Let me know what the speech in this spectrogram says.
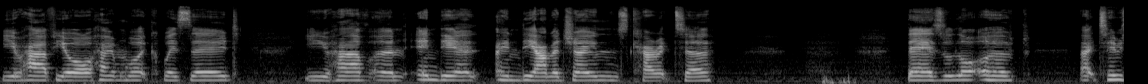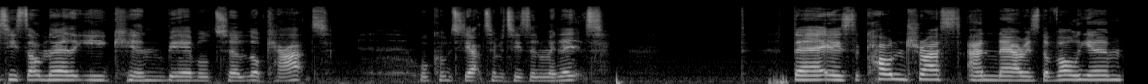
You have your homework wizard, you have an India, Indiana Jones character. There's a lot of activities on there that you can be able to look at. We'll come to the activities in a minute. There is the contrast and there is the volume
